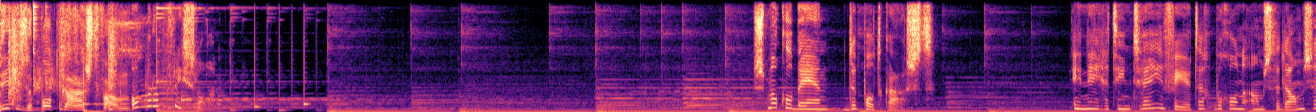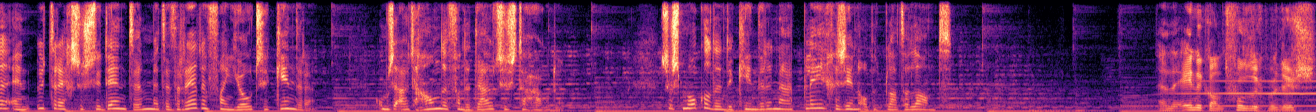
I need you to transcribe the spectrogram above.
Dit is de podcast van Omroep Friesland. Smokkelband, de podcast. In 1942 begonnen Amsterdamse en Utrechtse studenten met het redden van Joodse kinderen, om ze uit handen van de Duitsers te houden. Ze smokkelden de kinderen naar pleeggezinnen op het platteland. Aan de ene kant voelde ik me dus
